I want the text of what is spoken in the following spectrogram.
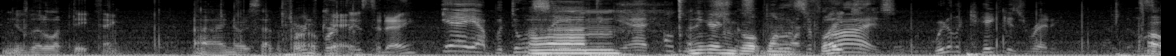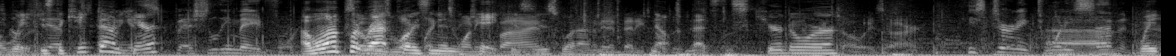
new little update thing. Uh, I noticed that before. Everyone's Okay. birthday's today? Yeah, yeah, but don't say Um, anything yet. I think I can go up one more flight. Surprise. Wait till the cake is ready. Oh wait, is the cake down here? Specially made for I want to put So rat he's what, poison like in the cake. 25? Is, is what I'm. I mean, I no, that's the secure door. Always are. He's turning Uh, 27. wait,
